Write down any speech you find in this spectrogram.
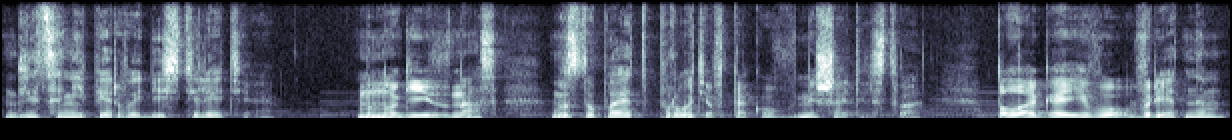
длится не первое десятилетие. Многие из нас выступают против такого вмешательства, полагая его вредным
